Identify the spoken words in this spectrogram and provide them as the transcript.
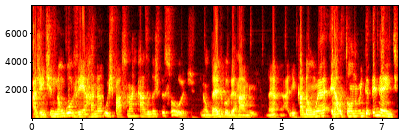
A gente não governa o espaço na casa das pessoas, não deve governar mesmo, né? Ali cada um é, é autônomo, independente.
